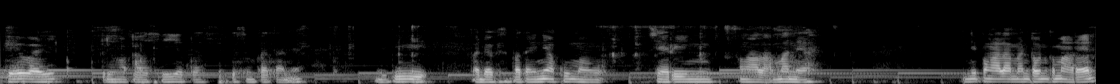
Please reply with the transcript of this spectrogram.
Oke baik, terima kasih atas kesempatannya. Jadi pada kesempatan ini aku mau sharing pengalaman ya. Ini pengalaman tahun kemarin,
